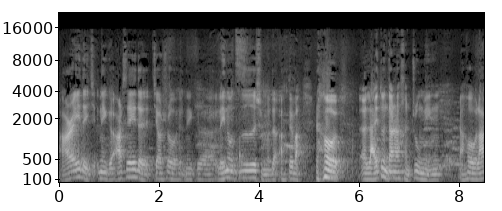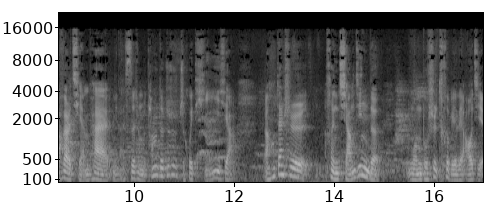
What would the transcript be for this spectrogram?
R A 的那个 R C A 的教授那个雷诺兹什么的啊，对吧？然后呃，莱顿当然很著名，然后拉斐尔前派、米莱斯什么，他们都就是只会提一下，然后但是很强劲的，我们不是特别了解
